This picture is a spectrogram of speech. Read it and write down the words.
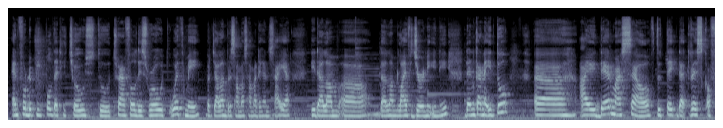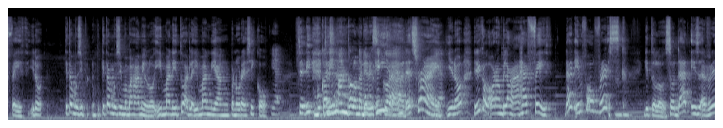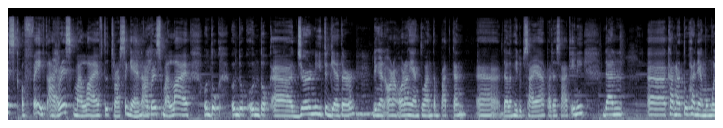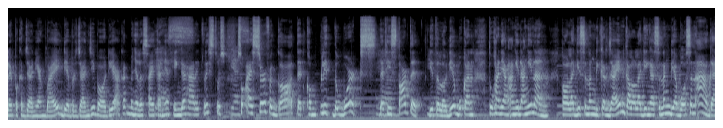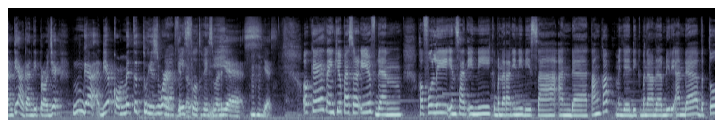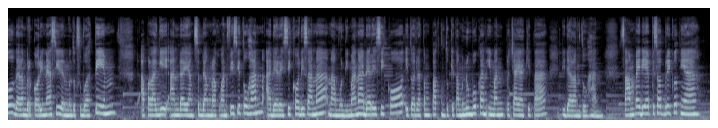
and for the people that he chose to travel this road with me berjalan bersama-sama dengan saya di dalam uh, dalam life journey ini dan karena itu uh, I dare myself to take that risk of faith you know kita mesti kita mesti memahami loh iman itu adalah iman yang penuh resiko Ya. jadi Bukan iman kalau nggak ada resiko iya, ya. that's right. You know, jadi kalau orang bilang I have faith, that involve risk. Gitu loh. So that is a risk of faith. I risk my life to trust again. I risk my life untuk untuk untuk uh, journey together dengan orang-orang yang Tuhan tempatkan uh, dalam hidup saya pada saat ini dan uh, karena Tuhan yang memulai pekerjaan yang baik, Dia berjanji bahwa Dia akan menyelesaikannya Yes. hingga hari Kristus. Yes. So I serve a God that complete the works that He Yeah. started gitu loh. Dia bukan Tuhan yang angin-anginan. Kalau lagi seneng dikerjain, kalau lagi nggak seneng dia bosen ah ganti ah ganti project. Enggak, dia committed to His work. Yeah, gitu faithful loh. to His work. Yes, yes. Oke, thank you Pastor Eve dan hopefully insight ini, kebenaran ini bisa Anda tangkap menjadi kebenaran dalam diri Anda, betul dalam berkoordinasi dan bentuk sebuah tim. Apalagi Anda yang sedang melakukan visi Tuhan, ada resiko di sana, namun di mana ada resiko, itu adalah tempat untuk kita menumbuhkan iman percaya kita di dalam Tuhan. Sampai di episode berikutnya.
